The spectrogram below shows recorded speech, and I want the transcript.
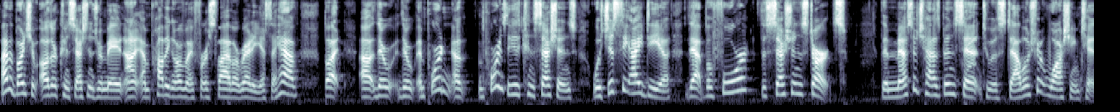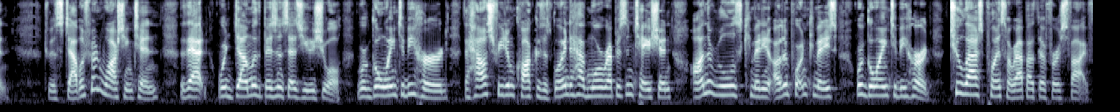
I have a bunch of other concessions were made. I, am probably going over my first five already. Yes, I have. But uh, they're important. Uh, importance of these concessions was just the idea that before the session starts, the message has been sent to Establishment Washington to Establishment Washington that we're done with business as usual. We're going to be heard. The House Freedom Caucus is going to have more representation on the Rules Committee and other important committees. We're going to be heard. Two last points. I'll wrap out the first five.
